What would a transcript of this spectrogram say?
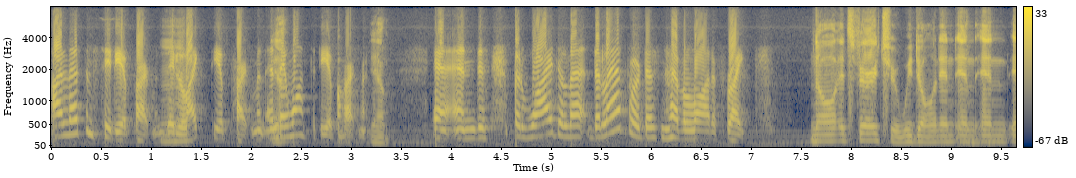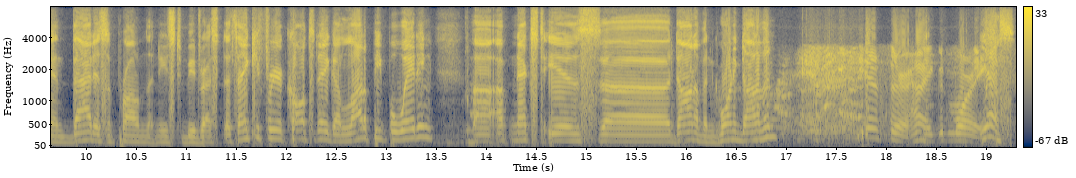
I let them see the apartment. They Mhm. like the apartment and Yeah. they wanted the apartment. Yeah. And, and this, but why the la- the landlord doesn't have a lot of rights? No, it's very true. We don't, and and and and that is a problem that needs to be addressed. Uh, Thank you for your call today. Got a lot of people waiting. Uh, up next is uh, Donovan. Good morning, Donovan. Yes, sir. Hi, good morning. Yes.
